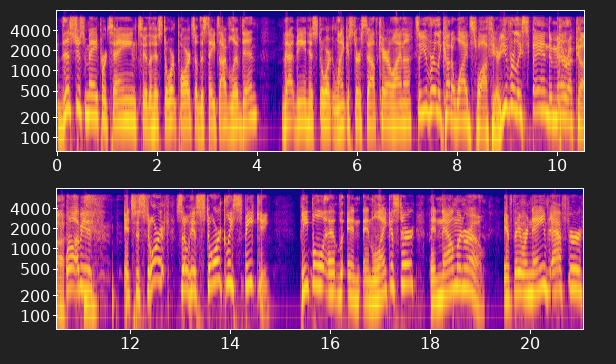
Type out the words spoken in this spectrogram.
This just may pertain to the historic parts of the states I've lived in, that being historic Lancaster, South Carolina. So you've really cut a wide swath here. You've really spanned America. Well, I mean, it's historic. So historically speaking, people in, in, Lancaster and now Monroe, if they were named after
